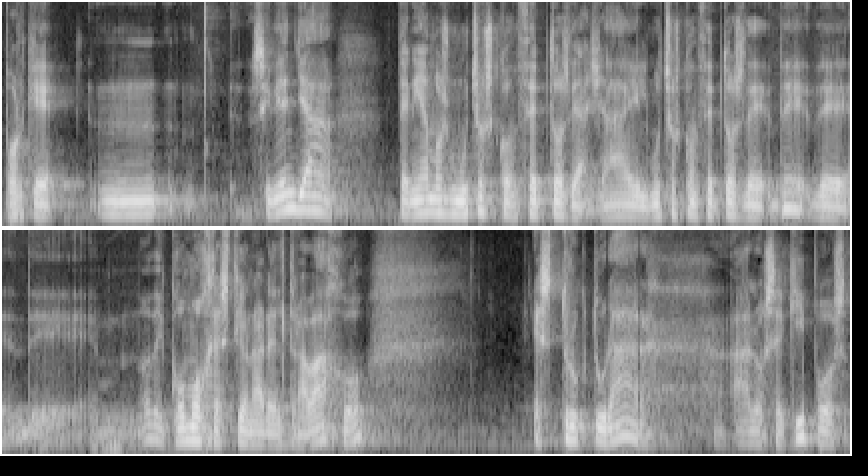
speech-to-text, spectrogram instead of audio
Porque mmm, si bien ya teníamos muchos conceptos de agile, muchos conceptos de, de, de, cómo gestionar el trabajo, estructurar a los equipos,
